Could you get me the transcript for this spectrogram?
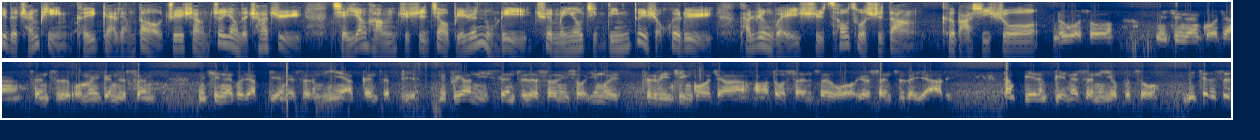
业的产品可以改良到追上这样的差距。且央行只是叫别人努力，却没有紧盯对手汇率，他认为是操作失当。科巴西说：“如果说。”竞争国家升值，我们也跟着升。你竞争国家贬的时候，你也要跟着贬。你不要你升值的时候，你说因为这个邻近国家啊都升，所以我有升值的压力。当别人贬的时候，你又不做，你这个是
